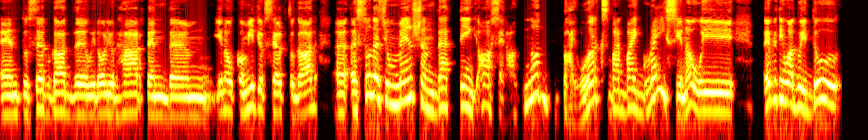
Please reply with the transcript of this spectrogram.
and to serve God uh, with all your heart and, um, you know, commit yourself to God, uh, as soon as you mention that thing, oh, said, oh, not by works, but by grace, you know, we, everything what we do,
